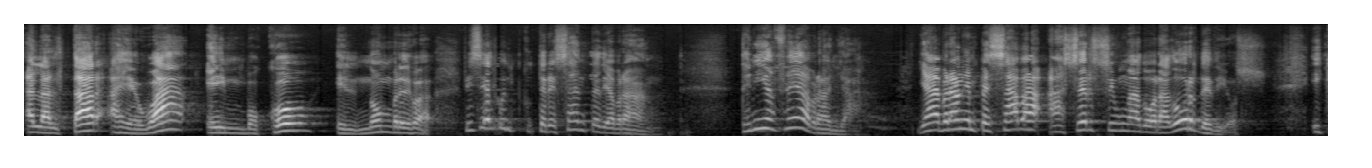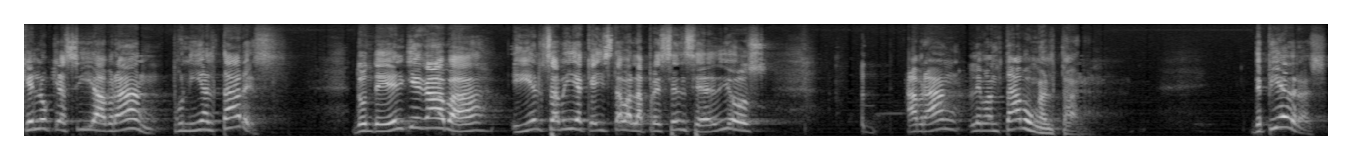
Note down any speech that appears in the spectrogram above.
al altar a Jehová e invocó el nombre de Jehová. Dice algo interesante de Abraham. Tenía fe Abraham ya. Ya Abraham empezaba a hacerse un adorador de Dios. ¿Y qué es lo que hacía Abraham? Ponía altares. Donde él llegaba y él sabía que ahí estaba la presencia de Dios, Abraham levantaba un altar de piedras,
